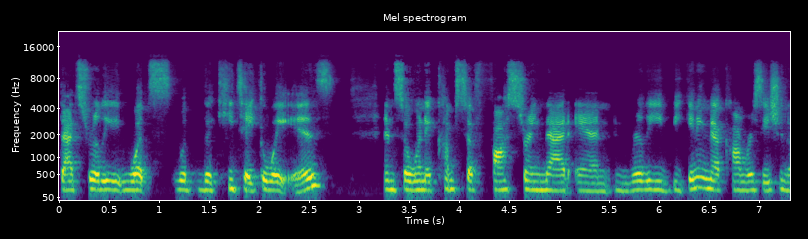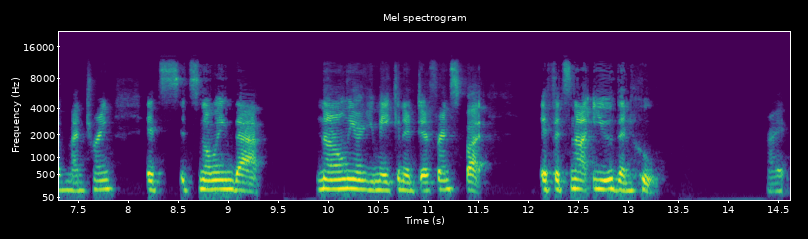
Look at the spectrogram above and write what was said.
that's really what's what the key takeaway is and so when it comes to fostering that and, really beginning that conversation of mentoring it's it's knowing that not only are you making a difference but if it's not you then who? Right?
